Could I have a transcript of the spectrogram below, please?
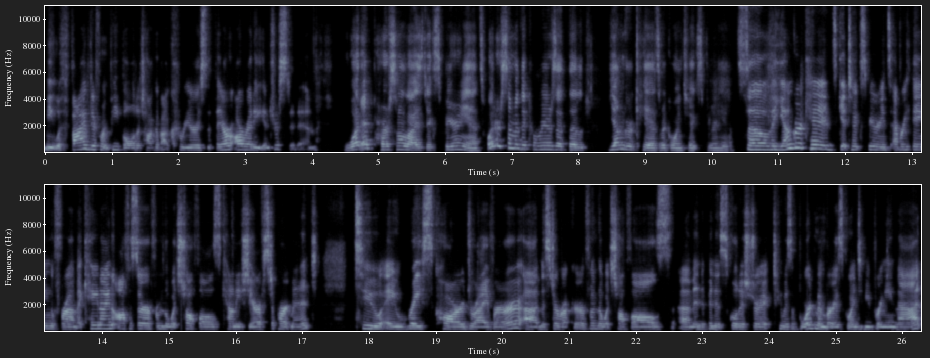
meet with five different people to talk about careers that they're already interested in. What a personalized experience. What are some of the careers that the younger kids are going to experience? So, the younger kids get to experience everything from a canine officer from the Wichita Falls County Sheriff's Department to a race car driver, uh, Mr. Rucker from the Wichita Falls um, Independent School District, who is a board member, is going to be bringing that.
